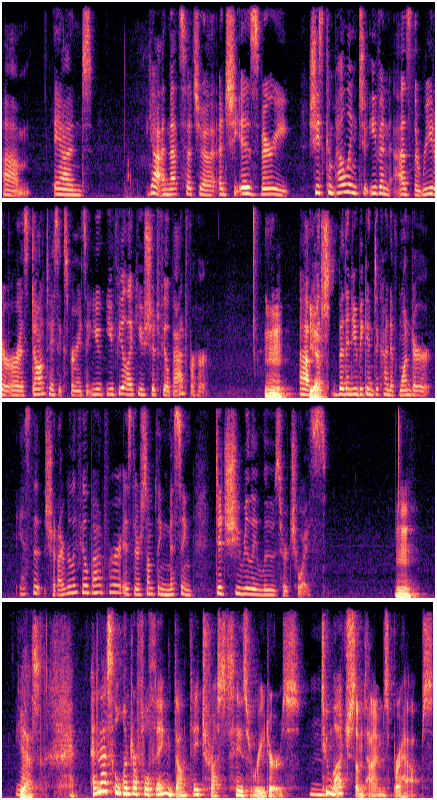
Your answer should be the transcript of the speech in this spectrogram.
Um, and yeah, and that's such a, and she is very, she's compelling to even as the reader or as Dante's experiencing, you, you feel like you should feel bad for her. Mm, uh, yes. But, but, then you begin to kind of wonder is that should I really feel bad for her? Is there something missing? Did she really lose her choice? Mm. Yeah. Yes. And that's the wonderful thing. Dante trusts his readers mm. too much sometimes, perhaps.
